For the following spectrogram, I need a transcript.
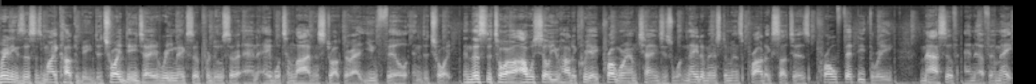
Greetings, this is Mike Huckaby, Detroit DJ, remixer, producer, and Ableton Live instructor at Youthville in Detroit. In this tutorial, I will show you how to create program changes with Native Instruments products such as Pro 53, Massive, and FM8.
